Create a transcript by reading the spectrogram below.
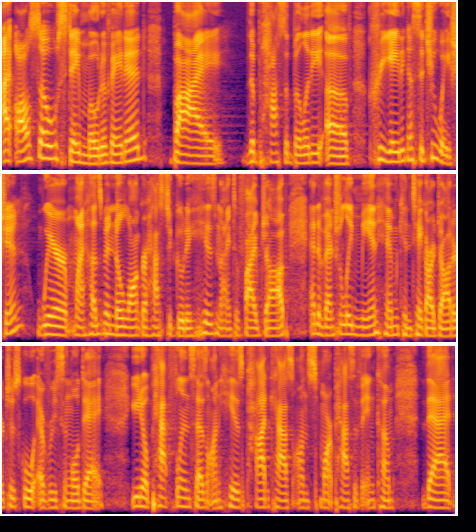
I also stay motivated by the possibility of creating a situation where my husband no longer has to go to his nine to five job and eventually me and him can take our daughter to school every single day. You know, Pat Flynn says on his podcast on smart passive income that,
